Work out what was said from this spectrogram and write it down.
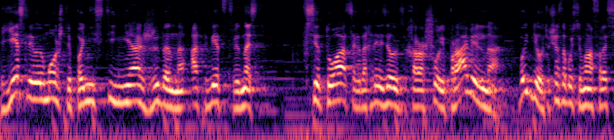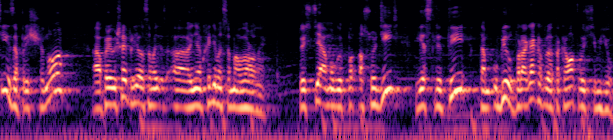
Если вы можете понести неожиданно ответственность в ситуации, когда хотели сделать хорошо и правильно, вы делаете. Сейчас, допустим, у нас в России запрещено а, превышать пределы само, а, необходимой самообороны. То есть тебя могут осудить, если ты там убил врага, который атаковал твою семью.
